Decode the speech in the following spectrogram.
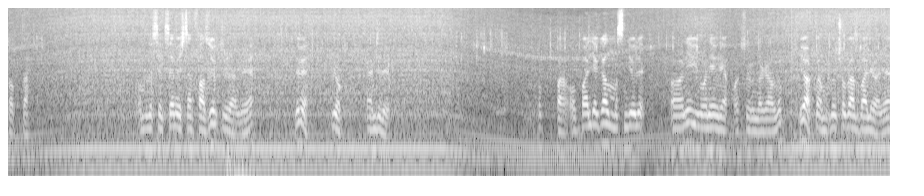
topla. Onda da 85'ten fazla yoktur herhalde ya. Değil mi? Yok. Bence de yok. Hoppa o balya kalmasın diye öyle ani bir manevra yapmak zorunda kaldım. Yok lan burada çok az balya var ya.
